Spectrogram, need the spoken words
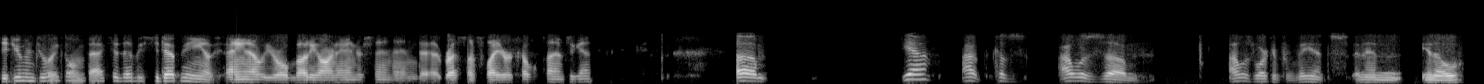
did you enjoy going back to WCW? You know, hanging out with your old buddy Arn Anderson and uh, wrestling Flair a couple times again. Um, yeah, because I, I was um, I was working for Vince, and then you know,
